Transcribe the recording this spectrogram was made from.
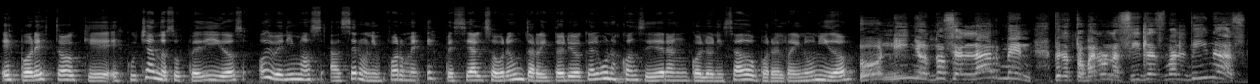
Es por esto que, escuchando sus pedidos, hoy venimos a hacer un informe especial sobre un territorio que algunos consideran colonizado por el Reino Unido. ¡Oh, niños, no se alarmen! Pero tomaron las Islas Malvinas.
